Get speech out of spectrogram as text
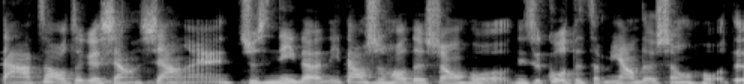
打造这个想象，哎，就是你的，你到时候的生活，你是过得怎么样的生活的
